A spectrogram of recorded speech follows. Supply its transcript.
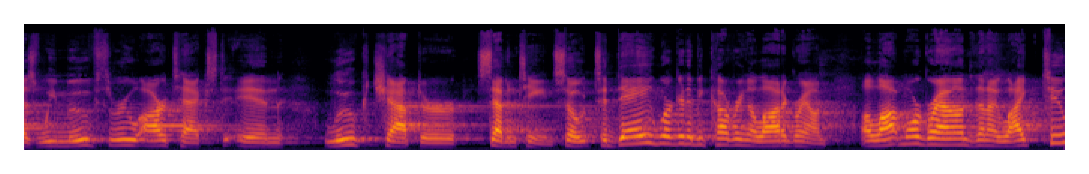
as we move through our text in Luke chapter 17. So today we're going to be covering a lot of ground, a lot more ground than I like to,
